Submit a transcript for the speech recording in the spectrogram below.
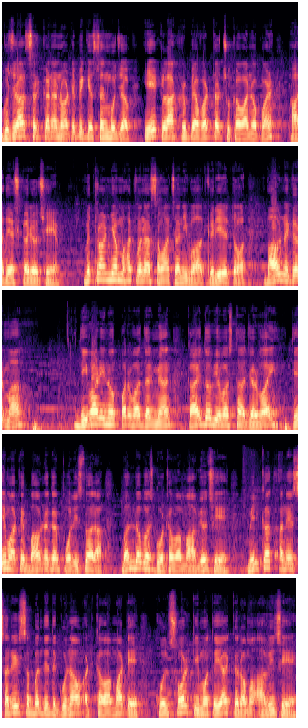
ગુજરાત સરકારના નોટિફિકેશન મુજબ એક લાખ રૂપિયા વળતર ચૂકવવાનો પણ આદેશ કર્યો છે. મિત્રો, અન્ય મહત્વના સમાચારની વાત કરીએ તો ભાવનગરમાં દિવાળીનો પર્વ દરમિયાન કાયદો વ્યવસ્થા જળવાય તે માટે ભાવનગર પોલીસ દ્વારા બંદોબસ્ત ગોઠવવામાં આવ્યો છે. મિલકત અને શરીર સંબંધિત ગુનાઓ અટકાવવા માટે કુલ સોળ ટીમો તૈયાર કરવામાં આવી છે.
